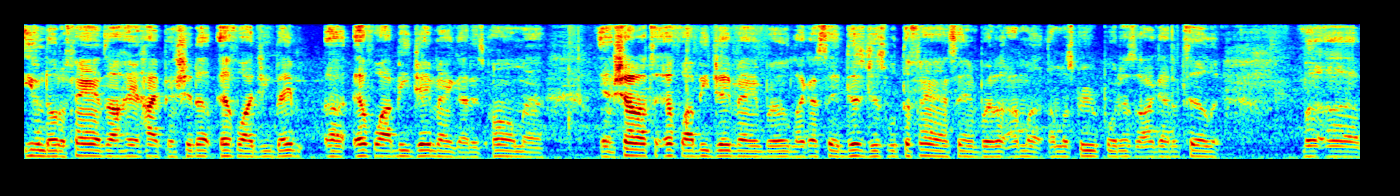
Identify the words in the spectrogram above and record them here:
Even though the fans out here hyping shit up, FYG baby, uh, FYBJ Mane got his own mind. And shout out to FYBJ Mane, bro. Like I said, this is just what the fans saying, brother. I'm a I'm a screen reporter, so I gotta tell it. But uh,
